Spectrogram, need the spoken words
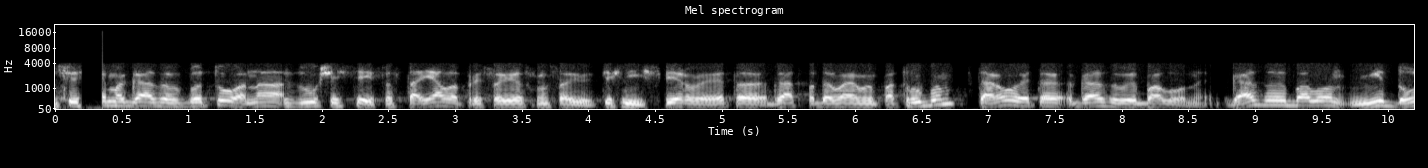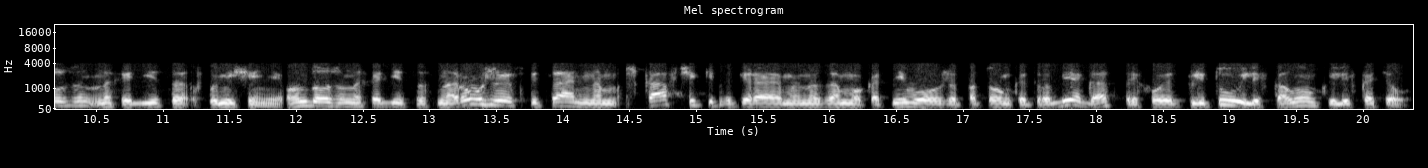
Система газа в быту, она из двух частей состояла при Советском Союзе, технически. Первое – это газ, подаваемый по трубам. Второе – это газовые баллоны. Газовый баллон не должен находиться в помещении. Он должен находиться снаружи, в специальном шкафчике, запираемый на замок. От него уже по тонкой трубе газ приходит в плиту или в колонку или в котел.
